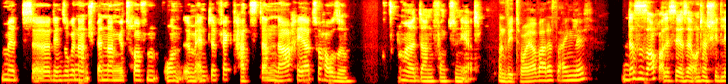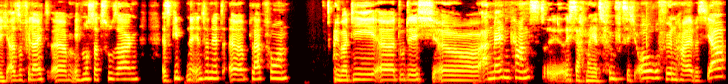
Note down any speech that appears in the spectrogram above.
mit äh, den sogenannten Spendern getroffen. Und im Endeffekt hat's dann nachher zu Hause äh, dann funktioniert. Und wie teuer war das eigentlich? Das ist auch alles sehr, sehr unterschiedlich. Also vielleicht, ähm, ich muss dazu sagen, es gibt eine Internetplattform, äh, über die äh, du dich äh, anmelden kannst. Ich sag mal jetzt 50 Euro für ein halbes Jahr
